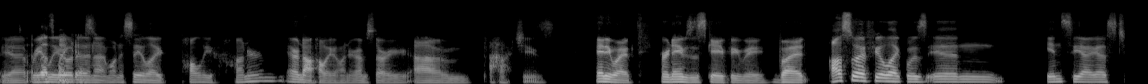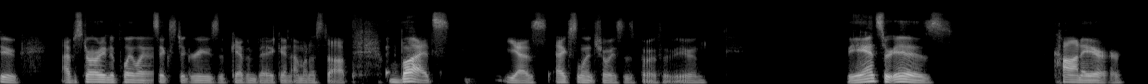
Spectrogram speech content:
Yeah. So Ray Liotta and I want to say like Holly Hunter or not Holly Hunter. I'm sorry. Um. Ah, jeez. Anyway, her name's escaping me, but also I feel like was in NCIS too. I'm starting to play like six degrees of Kevin Bacon. I'm gonna stop. But yes, excellent choices, both of you. The answer is Con Air.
